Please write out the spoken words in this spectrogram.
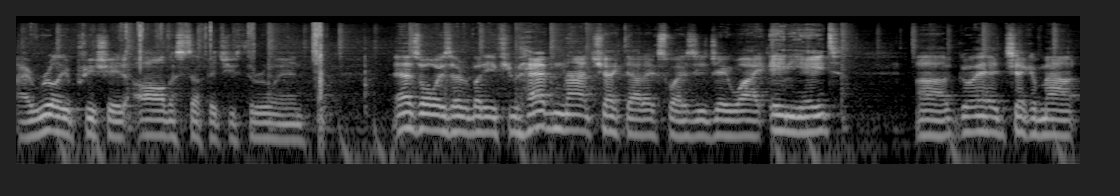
I really appreciate all the stuff that you threw in. As always, everybody, if you have not checked out XYZJY88, uh, go ahead and check him out.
